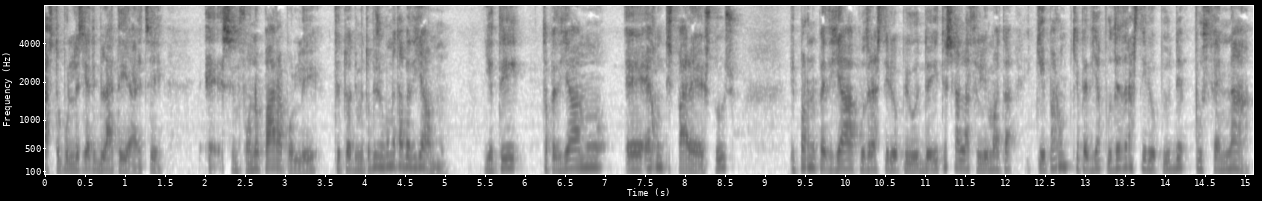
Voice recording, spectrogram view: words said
Αυτό που λες για την πλατεία, έτσι. Ε, συμφωνώ πάρα πολύ και το αντιμετωπίζω εγώ με τα παιδιά μου. Γιατί τα παιδιά μου ε, έχουν τις παρέες τους. Υπάρχουν παιδιά που δραστηριοποιούνται είτε σε άλλα αθλήματα και υπάρχουν και παιδιά που δεν δραστηριοποιούνται πουθενά.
